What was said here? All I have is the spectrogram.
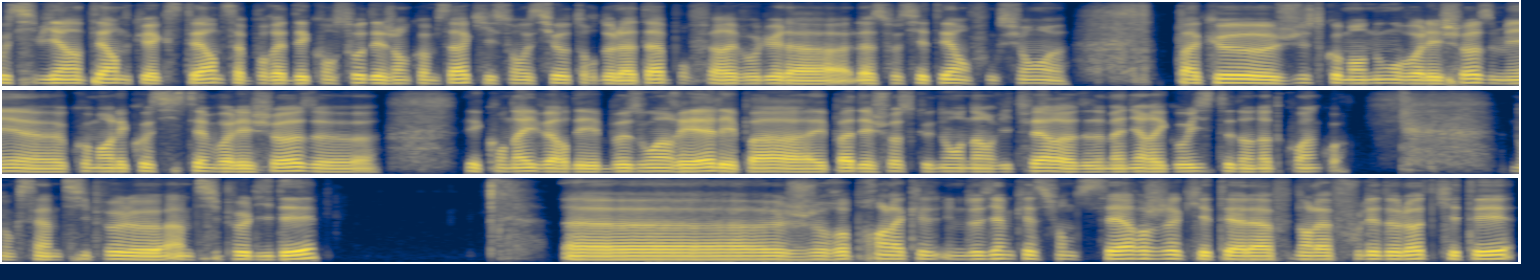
aussi bien internes que externes. Ça pourrait être des consos, des gens comme ça, qui sont aussi autour de la table pour faire évoluer la, société en fonction, pas que juste comment nous on voit les choses, mais comment l'écosystème voit les choses et qu'on aille vers des besoins réels et pas, et pas des choses que nous on a envie de faire de manière égoïste dans notre coin. Quoi. Donc c'est un petit peu, l'idée. Euh, je reprends une deuxième question de Serge qui était dans la foulée de l'autre, qui était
